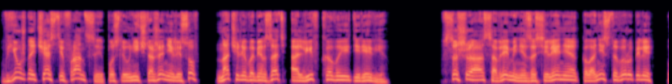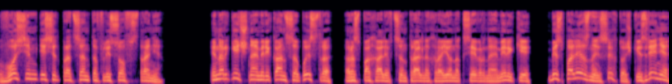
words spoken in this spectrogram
В южной части Франции после уничтожения лесов начали вымерзать оливковые деревья. В США со времени заселения колонисты вырубили 80% лесов в стране. Энергичные американцы быстро распахали в центральных районах Северной Америки бесполезные с их точки зрения,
